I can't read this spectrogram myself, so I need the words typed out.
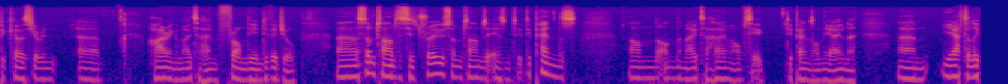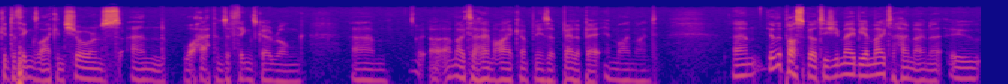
because you're in uh, hiring a motorhome from the individual. Uh, sometimes this is true, sometimes it isn't. It depends on on the motorhome. Obviously, it depends on the owner. Um, you have to look into things like insurance and what happens if things go wrong. Um, a, motorhome hire company is a better bet in my mind. Um, the other possibility is you may be a motorhome owner who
